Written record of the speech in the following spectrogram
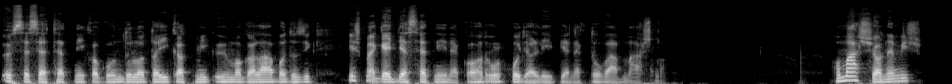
összeszedhetnék a gondolataikat, míg ő maga lábadozik, és megegyezhetnének arról, hogyan lépjenek tovább másnap. Ha mással nem is,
